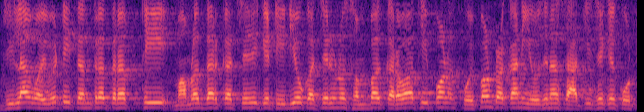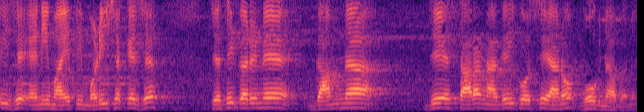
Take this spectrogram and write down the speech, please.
જિલ્લા વહીવટી તંત્ર તરફથી મામલતદાર કચેરી કે ટીડીઓ કચેરીનો સંપર્ક કરવાથી પણ કોઈપણ પ્રકારની યોજના સાચી છે કે ખોટી છે એની માહિતી મળી શકે છે, જેથી કરીને ગામના જે સારા નાગરિકો છે આનો ભોગ ના બને.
